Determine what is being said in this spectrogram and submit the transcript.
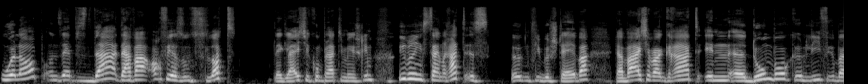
Urlaub und selbst da, da war auch wieder so ein Slot. Der gleiche Kumpel hatte mir geschrieben, übrigens, dein Rad ist irgendwie bestellbar. Da war ich aber gerade in äh, Domburg und lief über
